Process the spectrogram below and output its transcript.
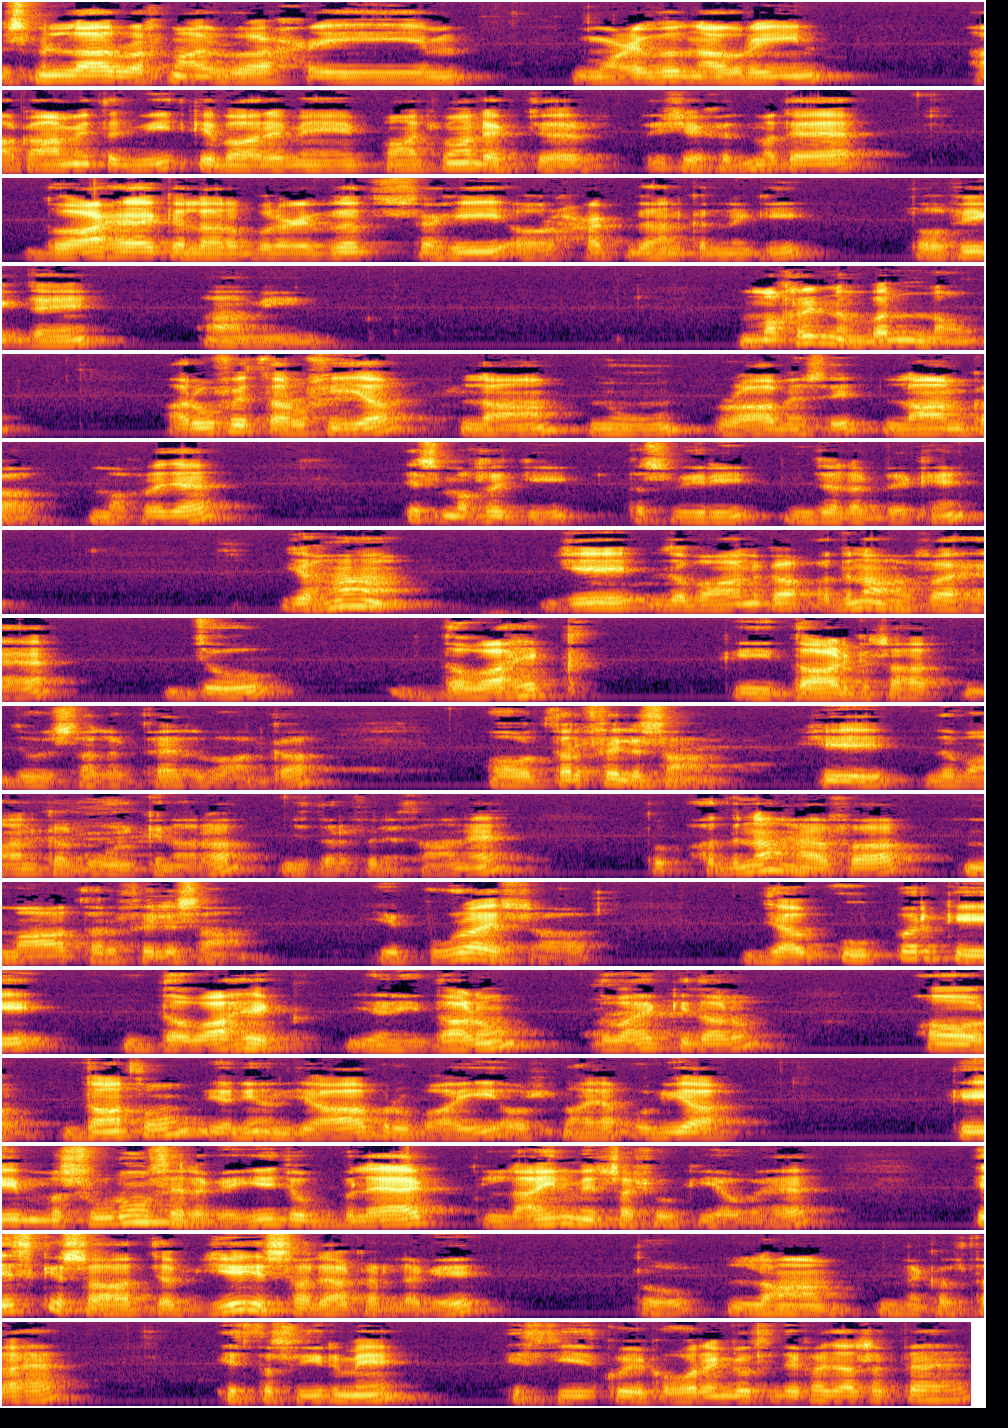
बसमीम मुआज़ नाजरीन अकाम तजवीद के बारे में पाँचवा लेक्चर पेश खदमत है। दुआ है कि अल्लाह रब्ज़त सही और हक बयान करने की तोफ़ी दें। आमीन। मखरज नंबर नौ अरूफ़ तरफिया, लाम, नून, रा में से लाम का मखरज है। इस मखरज की तस्वीरी झलक देखें। यहाँ ये ज़बान का अदना हफ़ा है जो दवाहिक की दाढ़ के साथ जो हिस्सा लगता है ज़बान का और तरफ़ लसान, ये ज़बान का गोल किनारा जो तरफ़ लसान है। तो अदना हाफा मा तरफ़ लसान, ये पूरा हिस्सा जब ऊपर के दवाहिक, यानी दाढ़ों, दवाहिक की दाढ़ों और दांतों, यानी अंजाब, रुबाई और स्नाया उलिया के मसूड़ों से लगे, ये जो ब्लैक लाइन में सा शो किया हुआ है, इसके साथ जब ये हिस्सा जाकर लगे तो लाम निकलता है। इस तस्वीर में इस चीज़ को एक और एंगल से देखा जा सकता है।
